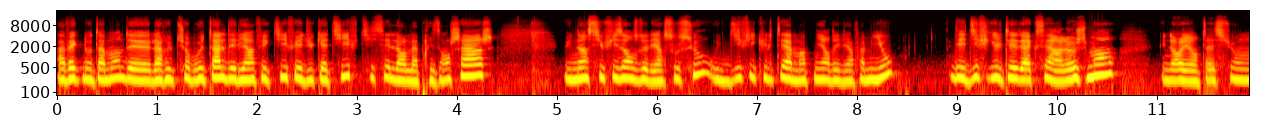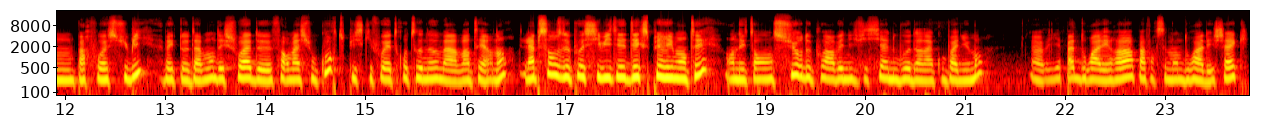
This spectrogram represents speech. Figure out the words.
avec notamment la rupture brutale des liens affectifs et éducatifs tissés lors de la prise en charge, une insuffisance de liens sociaux ou une difficulté à maintenir des liens familiaux, des difficultés d'accès à un logement, une orientation parfois subie, avec notamment des choix de formation courte, puisqu'il faut être autonome à 21 ans. L'absence de possibilité d'expérimenter, en étant sûr de pouvoir bénéficier à nouveau d'un accompagnement. Euh, il n'y a pas de droit à l'erreur, pas forcément de droit à l'échec.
